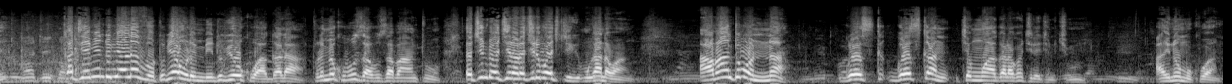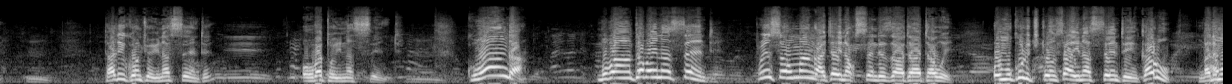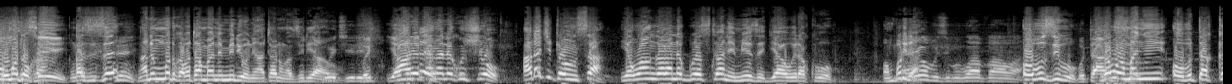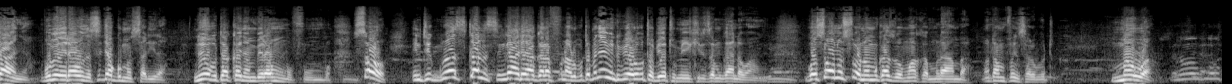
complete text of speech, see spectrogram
Kati ebintu bya levo tubyawule mu bintu by'okwagala tuleme kubuzaabuza bantu. Ekintu ekirala kiri bwe kiti muganda wange? Abantu bonna grescan kyemwagalako kiri ekintu kimu. Alina omukwano. Taliiko nti olina sente oba tolina sente kubanga mu bantu abalina sente prince omanga akyalina ku sente za taata we omukulu kitonsa alina sente enkalu nga ne mu Ate motoka zize. nga zize nga ne mu motoka batambula ne miliyoni ataano nga ziri awo. Ate kitonsa yawangala ne grescan emyezi egyawerako ompulira obuzibu nga bwomanyi obutakkaanya bubeerawo nze sijja kumusalira naye obutakkaanya mubeerawo mu bufumbo so nti grescan singa ali agala funa lubuto manya ebintu byolubuto byetumiikiriza muganda wange. Gosobola nosuwa n'omukazi omwaka mulamba notamufunyisa lubuto. Mawa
